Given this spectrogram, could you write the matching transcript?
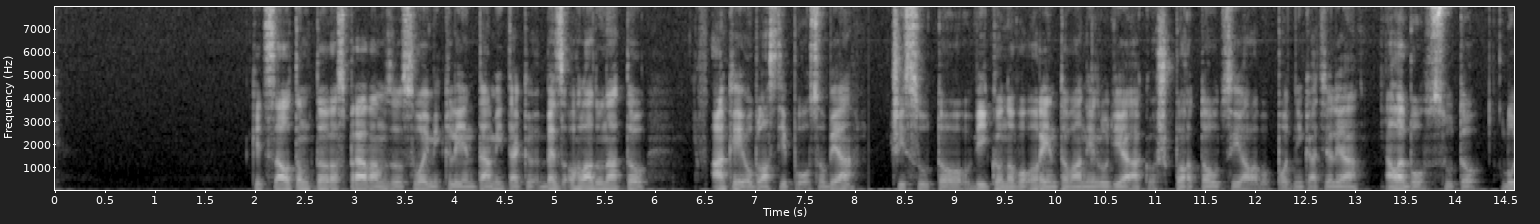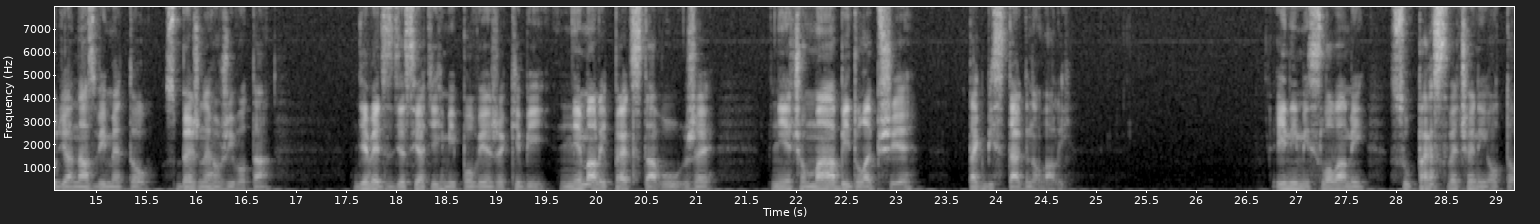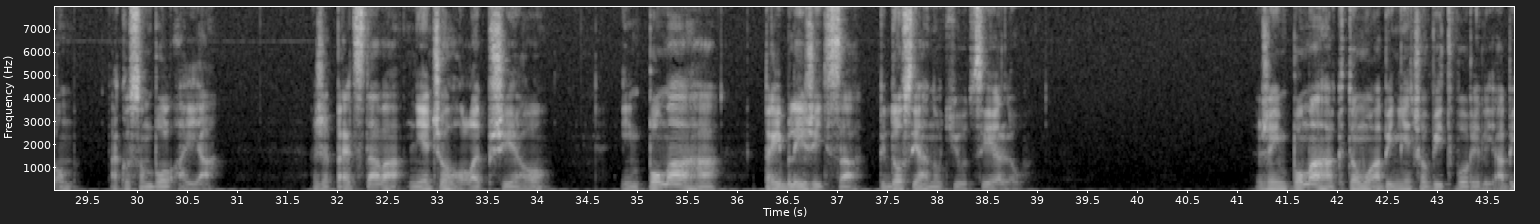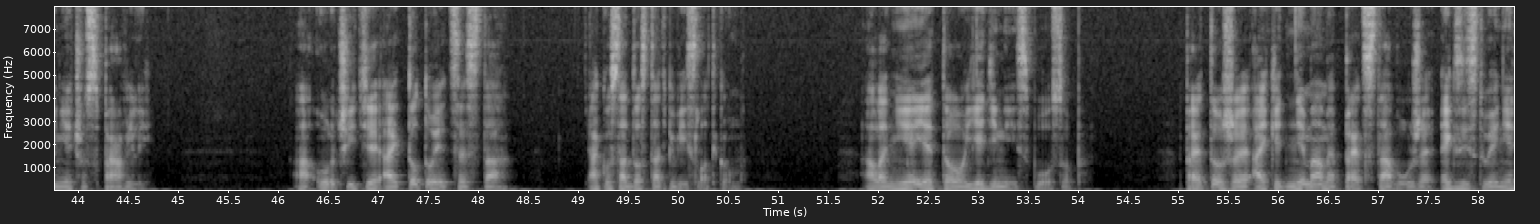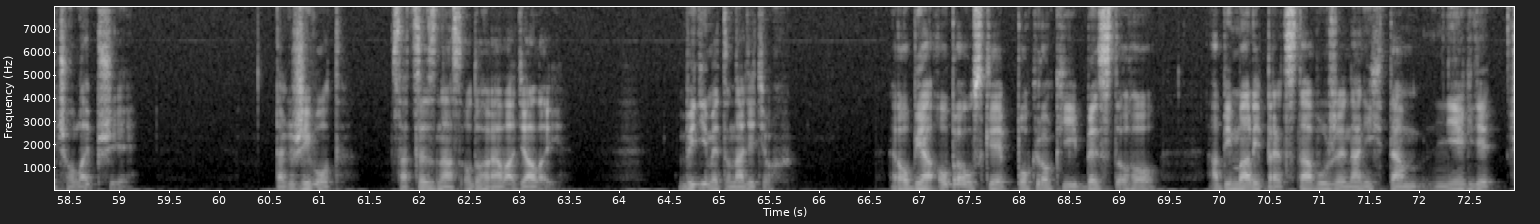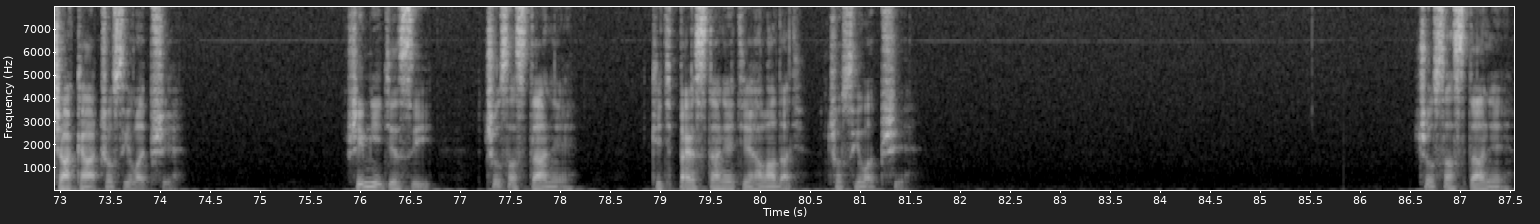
Keď sa o tomto rozprávam so svojimi klientami, tak bez ohľadu na to, v akej oblasti pôsobia, či sú to výkonovo orientovaní ľudia ako športovci alebo podnikatelia, alebo sú to ľudia, nazvime to, z bežného života, 9 z 10 mi povie, že keby nemali predstavu, že niečo má byť lepšie, tak by stagnovali. Inými slovami, sú presvedčení o tom, ako som bol aj ja. Že predstava niečoho lepšieho im pomáha priblížiť sa k dosiahnutiu cieľov. Že im pomáha k tomu, aby niečo vytvorili, aby niečo spravili. A určite aj toto je cesta, ako sa dostať k výsledkom. Ale nie je to jediný spôsob – pretože aj keď nemáme predstavu, že existuje niečo lepšie, tak život sa cez nás odohráva ďalej. Vidíme to na deťoch. Robia obrovské pokroky bez toho, aby mali predstavu, že na nich tam niekde čaká čosi lepšie. Všimnite si, čo sa stane, keď prestanete hľadať čosi lepšie. Čo sa stane,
